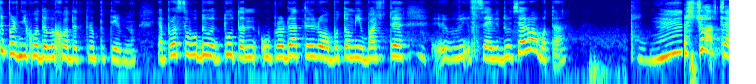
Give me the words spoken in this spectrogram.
Тепер нікуди виходити не потрібно. Я просто буду тут управляти роботом і бачити е, все від лиця робота. Що це?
